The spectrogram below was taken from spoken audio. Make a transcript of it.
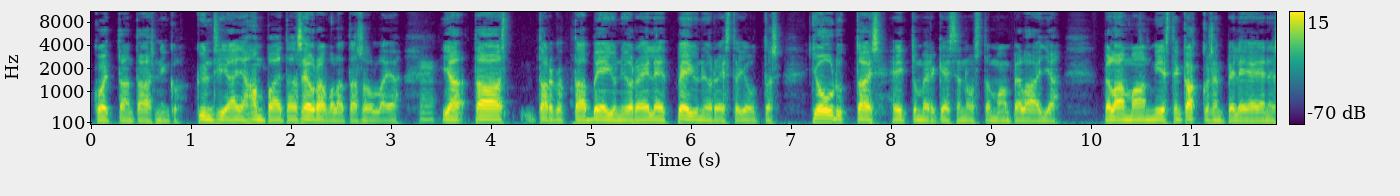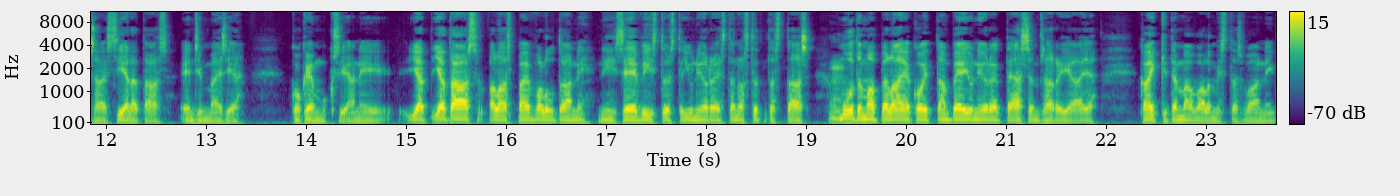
koittaa taas niin kynsiä ja hampaita seuraavalla tasolla. Ja, hmm. ja taas tarkoittaa B-junioreille, että B-junioreista jouduttaisiin heittomerkeissä nostamaan pelaajia pelaamaan miesten kakkosen pelejä ja ne saisi siellä taas ensimmäisiä kokemuksia. Niin, ja, ja taas alaspäin valutaan, niin, niin C15 junioreista nostettaisiin taas hmm. muutama pelaaja koittaa B-junioreita SM-sarjaa ja kaikki tämä valmistaisi vaan niin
